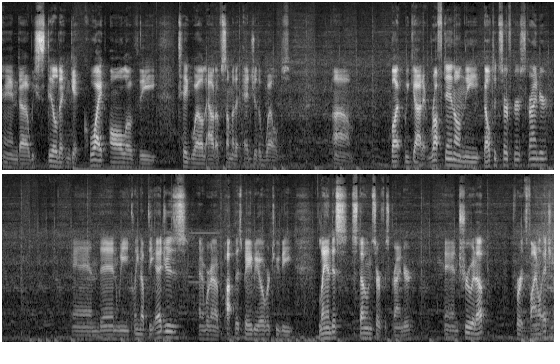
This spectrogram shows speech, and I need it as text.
and uh, we still didn't get quite all of the TIG weld out of some of the edge of the welds. Um, but we got it roughed in on the belted surface grinder, and then we cleaned up the edges, and we're gonna pop this baby over to the Landis stone surface grinder and true it up for its final etching.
